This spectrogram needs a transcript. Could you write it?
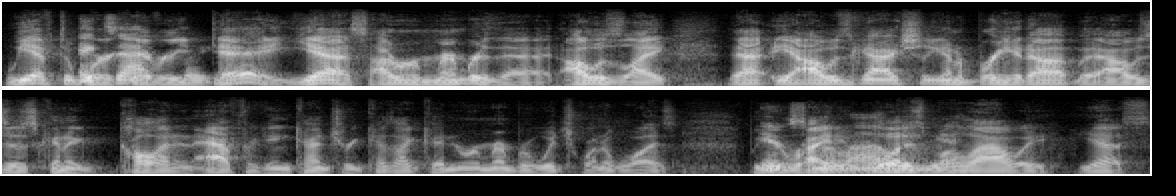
We have to work exactly. every day. Yes, I remember that. I was like that. Yeah, I was actually going to bring it up, but I was just going to call it an African country because I couldn't remember which one it was. But it you're right. Malawi, it was yeah. Malawi. Yes.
